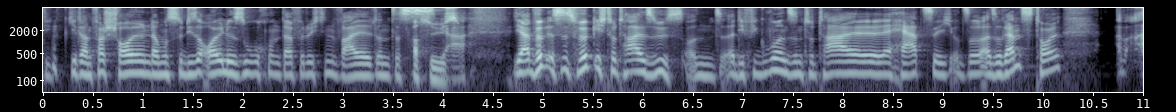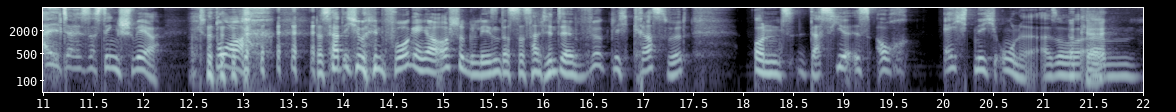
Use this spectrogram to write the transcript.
die geht dann verschollen. Da musst du diese Eule suchen und dafür durch den Wald. Und das Ach, süß. Ja, ja wirklich, es ist wirklich total süß. Und äh, die Figuren sind total herzig und so. Also ganz toll. Aber Alter, ist das Ding schwer. Boah, das hatte ich über den Vorgänger auch schon gelesen, dass das halt hinterher wirklich krass wird. Und das hier ist auch echt nicht ohne. Also Okay. ähm,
